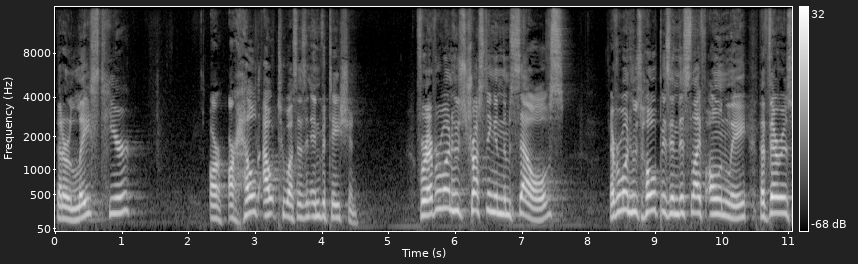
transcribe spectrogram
that are laced here are, are held out to us as an invitation. For everyone who's trusting in themselves, everyone whose hope is in this life only, that there is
